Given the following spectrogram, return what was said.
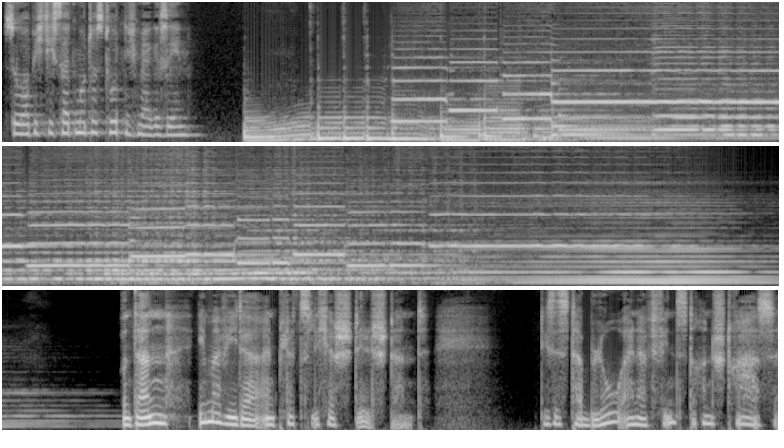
So habe ich dich seit Mutters Tod nicht mehr gesehen. Und dann immer wieder ein plötzlicher Stillstand. Dieses Tableau einer finsteren Straße,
